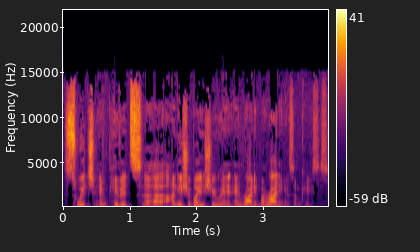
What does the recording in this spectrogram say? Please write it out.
switch and pivots uh, on issue by issue and, and riding by riding in some cases.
